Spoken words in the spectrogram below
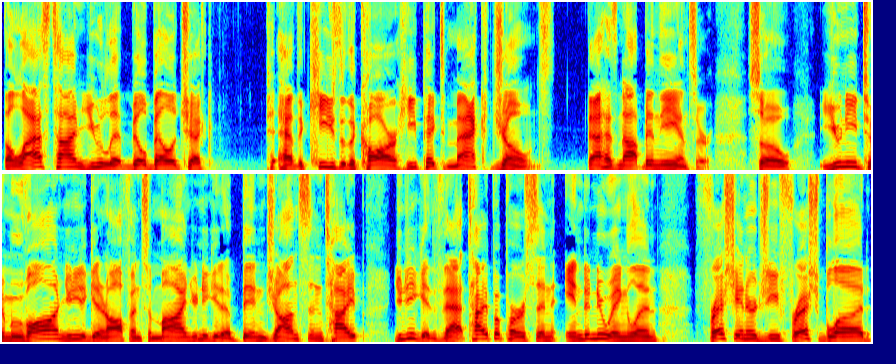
The last time you let Bill Belichick have the keys to the car, he picked Mac Jones. That has not been the answer. So you need to move on. You need to get an offensive mind. You need to get a Ben Johnson type. You need to get that type of person into New England fresh energy, fresh blood,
